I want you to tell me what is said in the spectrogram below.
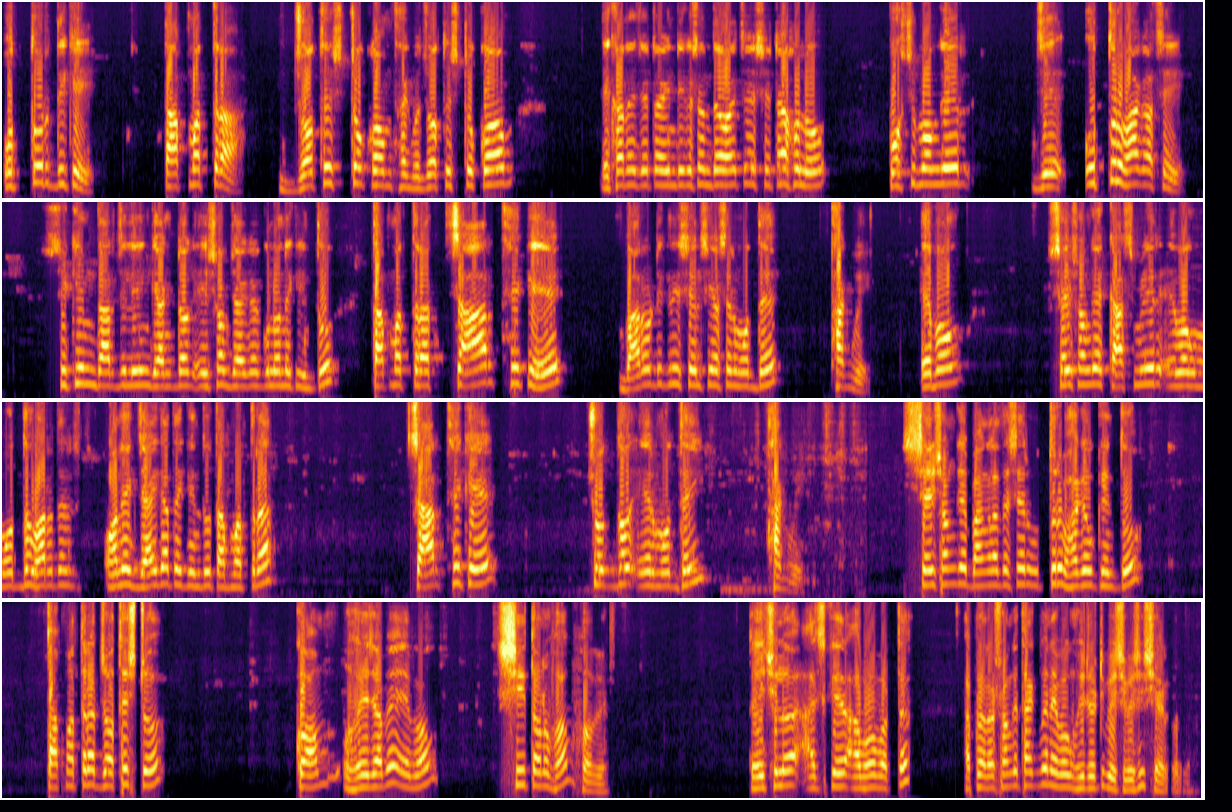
উত্তর দিকে তাপমাত্রা যথেষ্ট কম থাকবে, যথেষ্ট কম। এখানে যেটা ইন্ডিকেশন দেওয়া হয়েছে সেটা হলো পশ্চিমবঙ্গের যে উত্তর ভাগ আছে, সিকিম, দার্জিলিং, গ্যাংটক, এইসব জায়গাগুলোতে কিন্তু তাপমাত্রা চার থেকে বারো ডিগ্রি সেলসিয়াসের মধ্যে থাকবে। এবং সেই সঙ্গে কাশ্মীর এবং মধ্য ভারতের অনেক জায়গাতে কিন্তু তাপমাত্রা চার থেকে চোদ্দ এর মধ্যেই থাকবে। সেই সঙ্গে বাংলাদেশের উত্তর ভাগেও কিন্তু তাপমাত্রা যথেষ্ট কম হয়ে যাবে এবং শীত অনুভব হবে। তো এই ছিল আজকের আবহাওয়া বার্তা। আপনারা সঙ্গে থাকবেন এবং ভিডিওটি বেশি বেশি শেয়ার করবেন।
